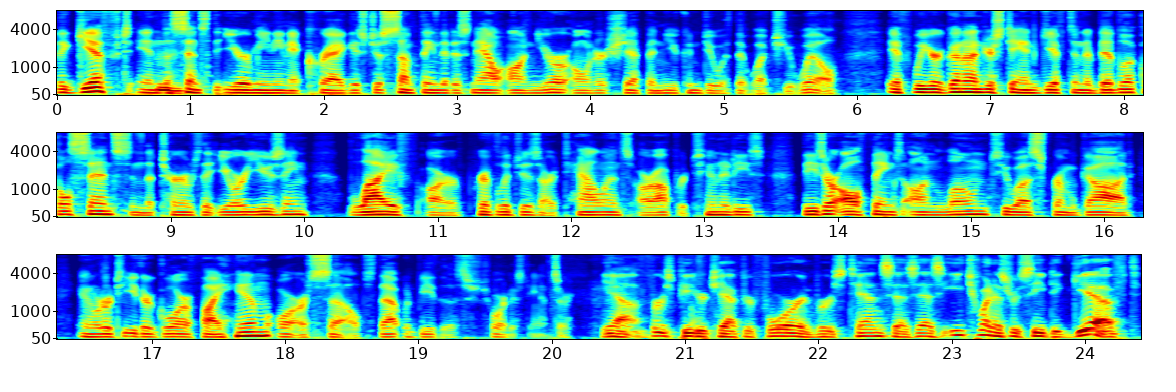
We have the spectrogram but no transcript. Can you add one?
The gift, in the hmm. sense that you're meaning it, Craig, is just something that is now on your ownership and you can do with it what you will. If we are going to understand gift in a biblical sense, in the terms that you're using, life, our privileges, our talents, our opportunities, these are all things on loan to us from God in order to either glorify Him or ourselves. That would be the shortest answer. Yeah, First Peter chapter four and verse ten says, "As each one has received a gift,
